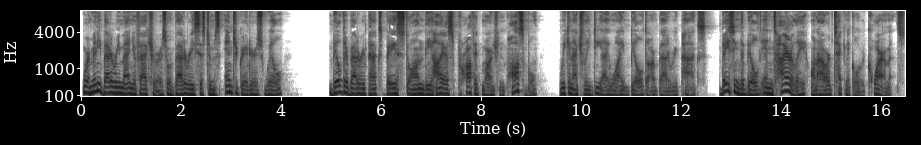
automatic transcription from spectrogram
Where many battery manufacturers or battery systems integrators will build their battery packs based on the highest profit margin possible, we can actually DIY build our battery packs basing the build entirely on our technical requirements.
